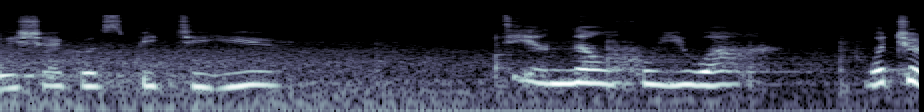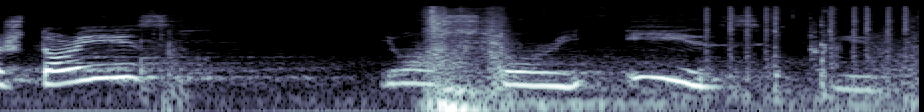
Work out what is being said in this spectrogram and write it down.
Wish I could speak to you. Do you know who you are? What your story is? Your story is you.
